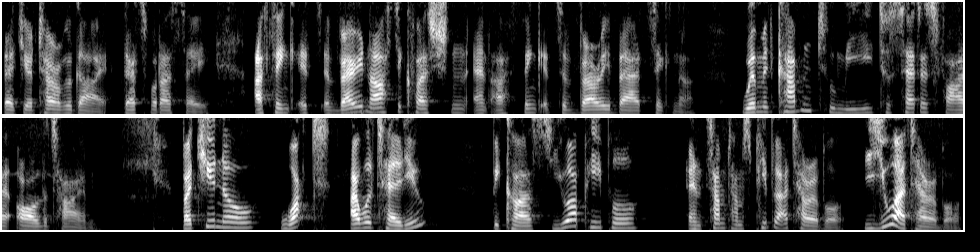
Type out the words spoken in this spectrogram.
that you're a terrible guy. That's what I say. I think it's a very nasty question and I think it's a very bad signal. Women come to me to satisfy all the time. But you know what? I will tell you because you are people and sometimes people are terrible. You are terrible.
